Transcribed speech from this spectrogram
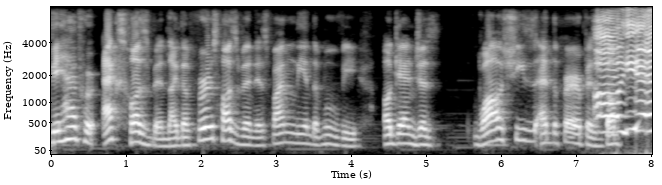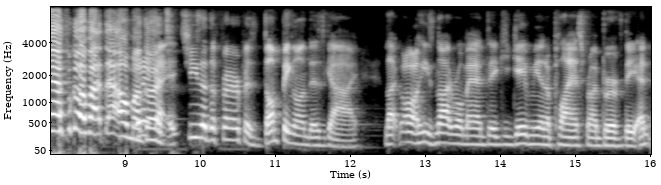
they have her ex-husband, like the first husband, is finally in the movie again, just while she's at the therapist. Oh dump- yeah, I forgot about that. Oh my yeah, god. she's at the therapist dumping on this guy. Like, oh, he's not romantic. He gave me an appliance for my birthday. And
